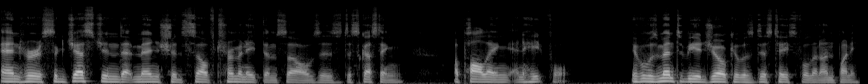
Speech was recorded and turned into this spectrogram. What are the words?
and her suggestion that men should self terminate themselves is disgusting, appalling, and hateful. If it was meant to be a joke, it was distasteful and unfunny.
